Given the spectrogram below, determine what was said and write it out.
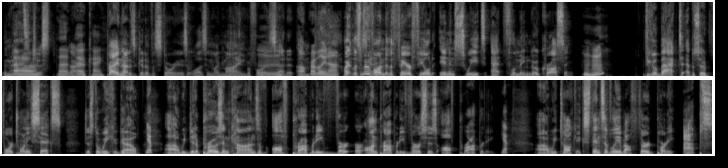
and it's Oh, just that right. okay. probably not as good of a story as it was in my mind before I Mm. said it. Um, Probably not. all right, let's Just move kidding. on to the Fairfield Inn and Suites at Flamingo Crossing. Mm-hmm. If you go back to episode 426, just a week ago, Yep. uh, we did a pros and cons of off property ver- or on property versus off property. Yep. Uh, we talk extensively about third party apps.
